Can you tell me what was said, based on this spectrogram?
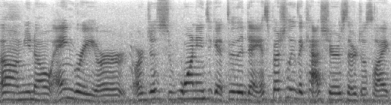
um, you know, angry or or just wanting to get through the day. Especially the cashiers, they're just like,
